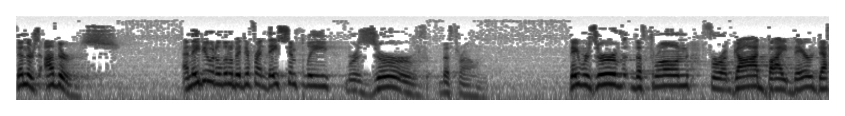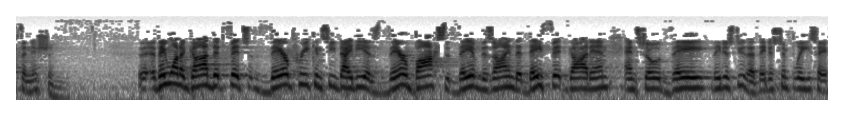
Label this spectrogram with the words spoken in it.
Then there's others. And they do it a little bit different. They simply reserve the throne. They reserve the throne for a God by their definition. They want a God that fits their preconceived ideas, their box that they have designed, that they fit God in, and so they, they just do that. They just simply say,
